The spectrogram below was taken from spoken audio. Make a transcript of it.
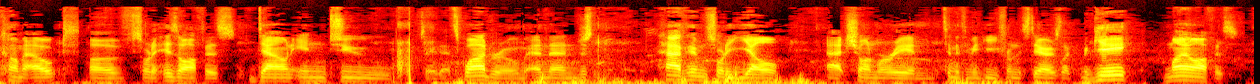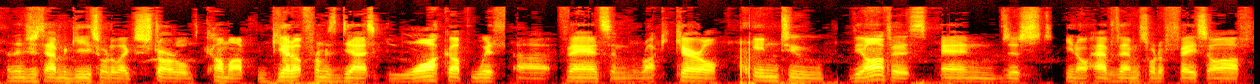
come out of sort of his office down into, say, that squad room, and then just have him sort of yell at Sean Murray and Timothy McGee from the stairs, like, McGee, my office. And then just have McGee sort of like startled come up, get up from his desk, walk up with uh, Vance and Rocky Carroll into the office, and just you know have them sort of face off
